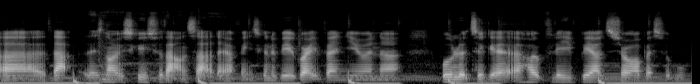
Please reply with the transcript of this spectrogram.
uh, that there's no excuse for that on Saturday. I think it's going to be a great venue, and uh, we'll look to get uh, hopefully be able to show our best football.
